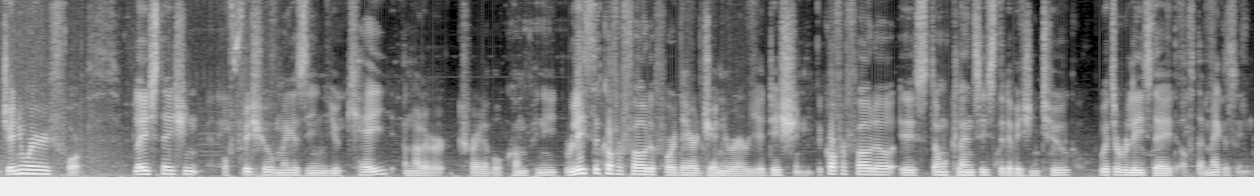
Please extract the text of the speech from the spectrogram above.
January 4th. PlayStation Official Magazine UK, another credible company, released the cover photo for their January edition. The cover photo is Tom Clancy's The Division 2 with the release date of the magazine,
